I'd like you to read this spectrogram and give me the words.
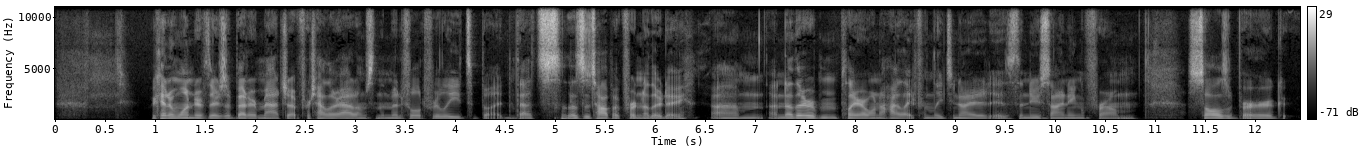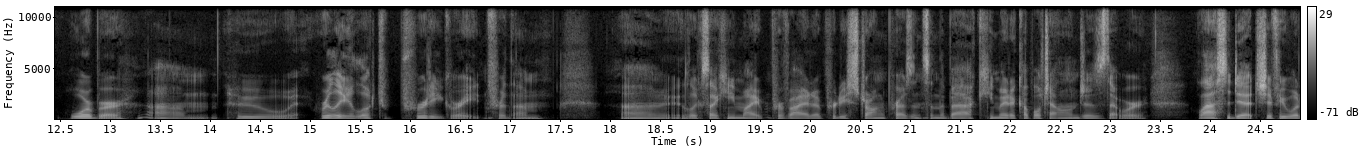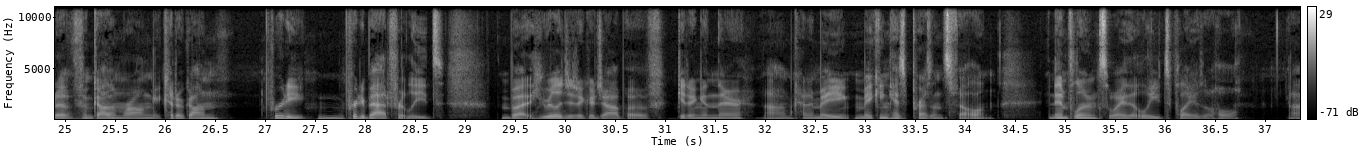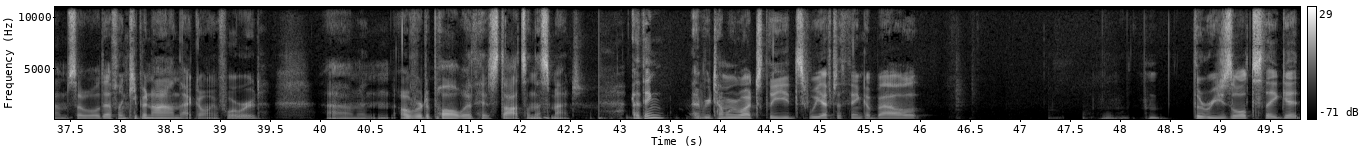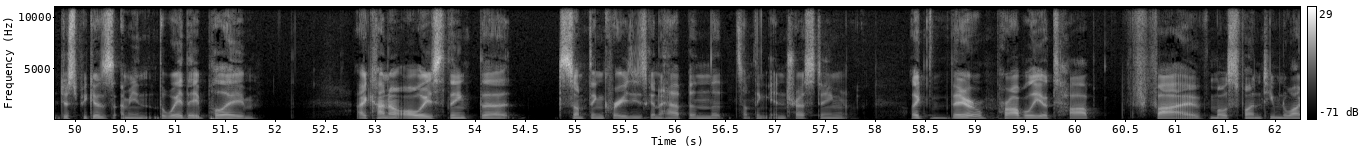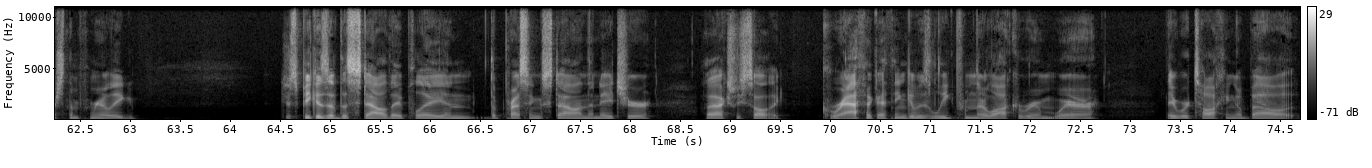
we kind of wonder if there's a better matchup for Tyler Adams in the midfield for Leeds, but that's that's a topic for another day. Um, another player I want to highlight from Leeds United is the new signing from Salzburg, Wöber, um, who really looked pretty great for them. Uh, it looks like he might provide a pretty strong presence in the back. He made a couple challenges that were last ditch. If he would have got them wrong, it could have gone pretty pretty bad for Leeds but he really did a good job of getting in there, um, kind of make, making his presence felt and influence the way that Leeds play as a whole. Um, so we'll definitely keep an eye on that going forward. Um, and over to Paul with his thoughts on this match. I think every time we watch Leeds, we have to think about the results they get just because, I mean, the way they play, I kind of always think that something crazy is going to happen, that something interesting like they're probably a top five most fun team to watch in the Premier League. Just because of the style they play and the pressing style and the nature. I actually saw like graphic, I think it was leaked from their locker room where they were talking about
